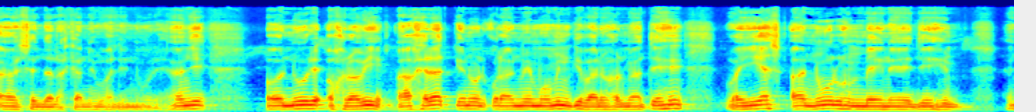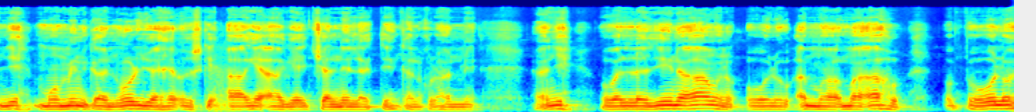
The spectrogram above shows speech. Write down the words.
آنکھ سے درخت کرنے والے نور ہیں۔ ہاں جی؟ اور نور اخروی آخرت کے نور قرآن میں مومن کے بارے میں فرماتے ہیں وہ یس اور نور ہم بے ہاں جی مومن کا نور جو ہے اس کے آگے آگے چلنے لگتے ہیں کل قرآن میں۔ ہاں جی ولزین آمن معاہ وہ لوگ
